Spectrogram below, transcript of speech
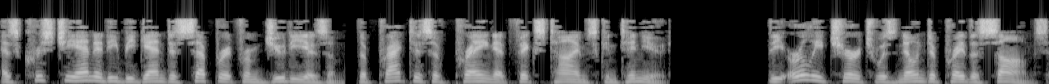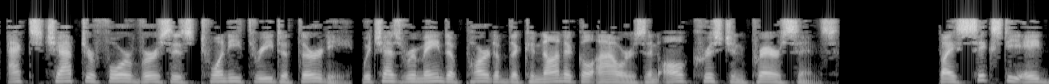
As Christianity began to separate from Judaism, the practice of praying at fixed times continued. The early church was known to pray the Psalms Acts chapter 4 verses 23 to 30, which has remained a part of the canonical hours and all Christian prayer since. By 60 AD,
